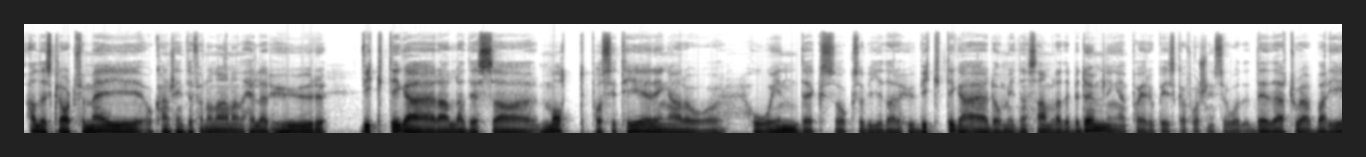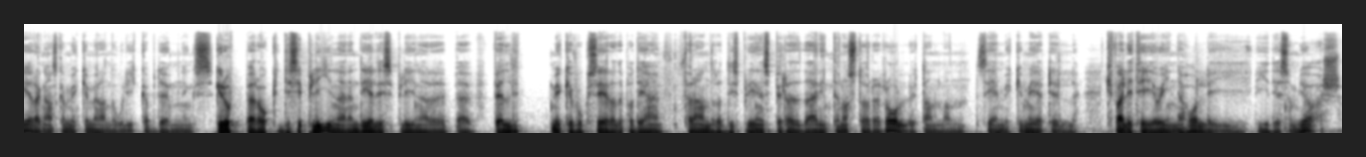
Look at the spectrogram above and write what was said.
alldeles klart för mig och kanske inte för någon annan heller hur viktiga är alla dessa mått på citeringar och H-index och så vidare. Hur viktiga är de i den samlade bedömningen på Europeiska forskningsrådet? Det där tror jag varierar ganska mycket mellan olika bedömningsgrupper och discipliner. En del discipliner är väldigt mycket fokuserade på det. För andra discipliner spelar det där inte någon större roll utan man ser mycket mer till kvalitet och innehåll i, i det som görs.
